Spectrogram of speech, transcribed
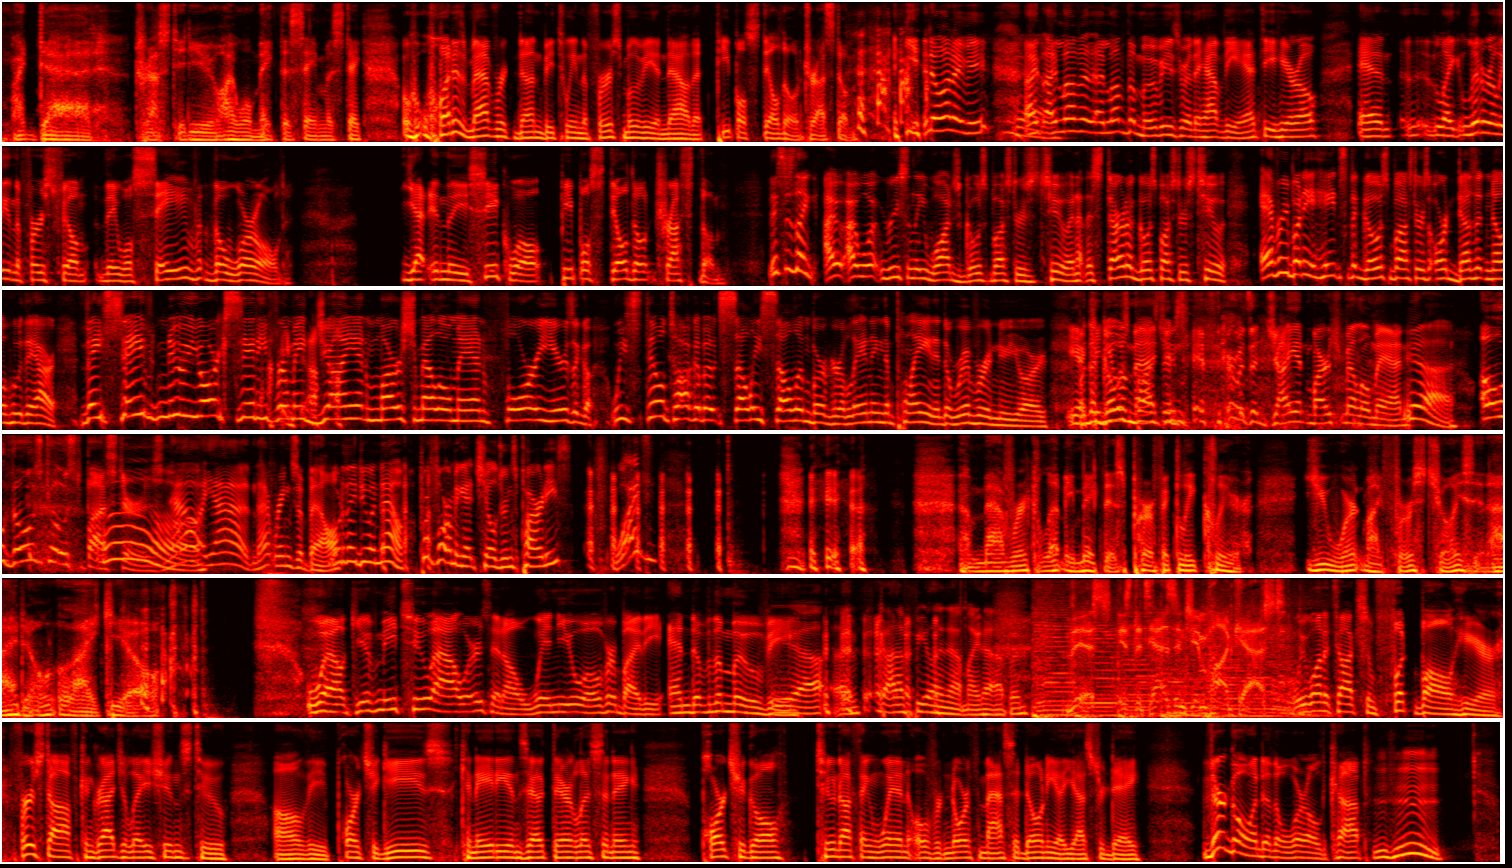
My dad trusted you. I won't make the same mistake. What has Maverick done between the first movie and now that people still don't trust him? you know what I mean? I, I love it. I love the movies where they have the anti-hero and uh, like literally in the first film, they will save the world. Yet in the sequel, people still don't trust them. This is like I, I recently watched Ghostbusters 2, and at the start of Ghostbusters 2, everybody hates the Ghostbusters or doesn't know who they are. They saved New York City from a giant marshmallow man four years ago. We still talk about Sully Sullenberger landing the plane at the river in New York. Yeah, But the can you imagine if there was a giant marshmallow man? Yeah. Oh, those Ghostbusters. Oh. Now, yeah, that rings a bell. What are they doing now? Performing at children's parties? What? Uh, Maverick, let me make this perfectly clear. You weren't my first choice, and I don't like you. well, give me two hours, and I'll win you over by the end of the movie. Yeah, I've got a feeling that might happen. This is the Taz and Jim podcast. We want to talk some football here. First off, congratulations to all the Portuguese Canadians out there listening. Portugal, 2 0 win over North Macedonia yesterday. They're going to the World Cup.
